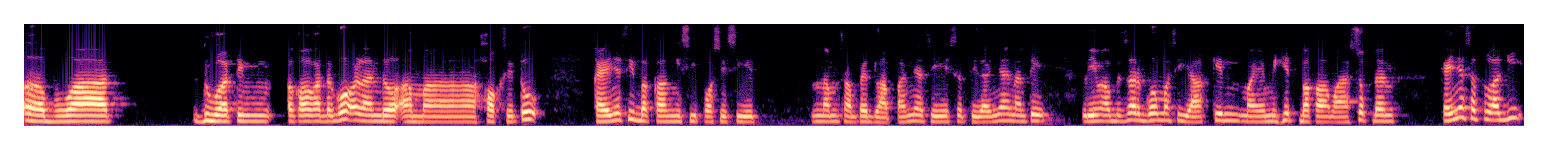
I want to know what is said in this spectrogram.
eh, buat dua tim eh, kalau kata gue Orlando sama Hawks itu kayaknya sih bakal ngisi posisi 6 sampai 8-nya sih setidaknya nanti lima besar gue masih yakin Miami Heat bakal masuk dan kayaknya satu lagi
